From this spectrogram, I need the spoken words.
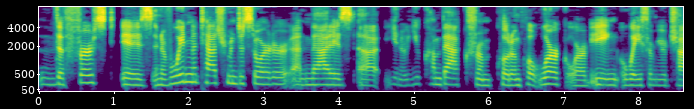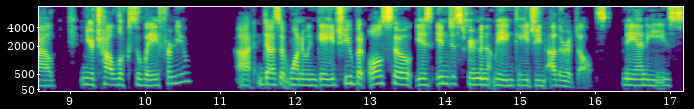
the first is an avoidant attachment disorder, and that is, uh, you know, you come back from quote unquote work or being away from your child, and your child looks away from you. Uh, doesn't want to engage you, but also is indiscriminately engaging other adults, nannies,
